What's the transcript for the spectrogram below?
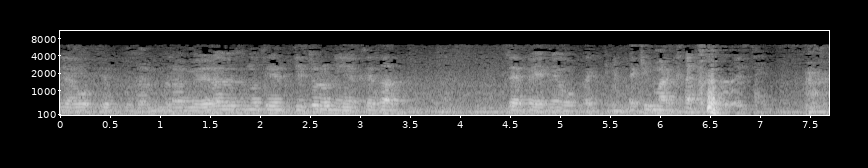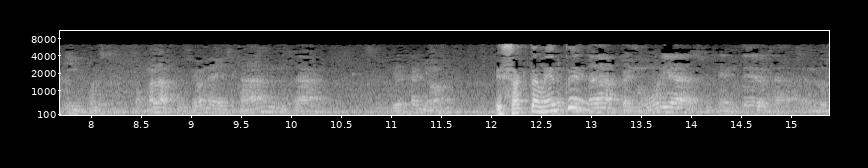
que hago, que pues, la, mayoría de las veces no tienen título ni acceso a CFN o X, marca. y pues toman la función y ahí están, o sea, y el cañón. Exactamente. La penuria, su gente, o sea, los,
